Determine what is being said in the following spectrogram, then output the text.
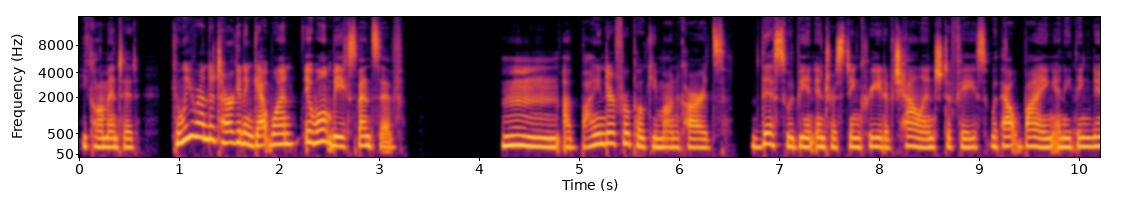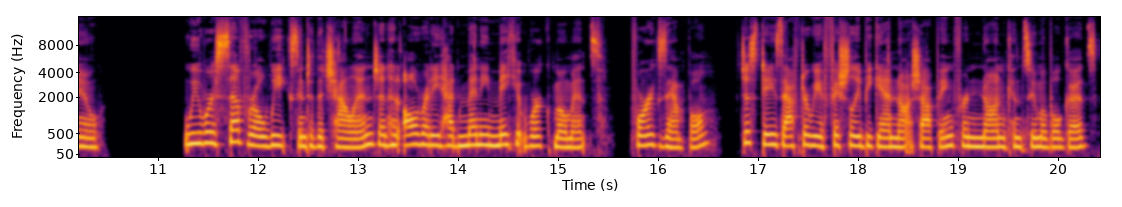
he commented. Can we run to Target and get one? It won't be expensive. Hmm, a binder for Pokemon cards. This would be an interesting creative challenge to face without buying anything new. We were several weeks into the challenge and had already had many make it work moments. For example, just days after we officially began not shopping for non consumable goods,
